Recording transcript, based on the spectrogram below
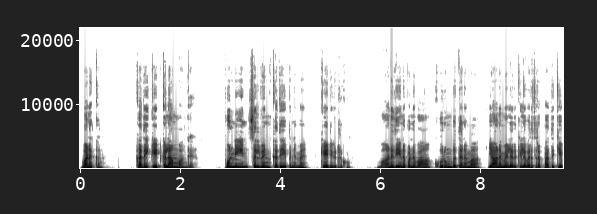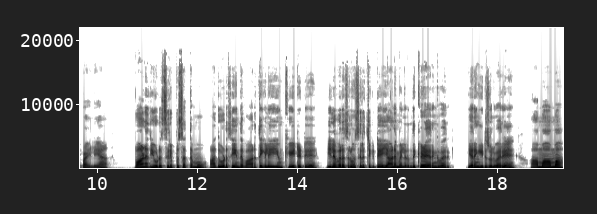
வணக்கம். கதை கேட்கலாம் வாங்க. பொன்னியின் செல்வன் கதையை இப்ப நம்ம கேட்டுக்கிட்டு இருக்கோம். வானதி என்ன பண்ணுவா? குறும்புத்தனமா யானை மேல இருக்க இளவரசரை பார்த்து கேட்பா இல்லையா? வானதியோட சிரிப்பு சத்தமும் அதோட சேர்ந்த வார்த்தைகளையும் கேட்டுட்டு இளவரசரும் சிரிச்சுக்கிட்டே யானை மேல இருந்து கீழே இறங்குவாரு. இறங்கிட்டு சொல்லுவாரு ஆமா ஆமா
